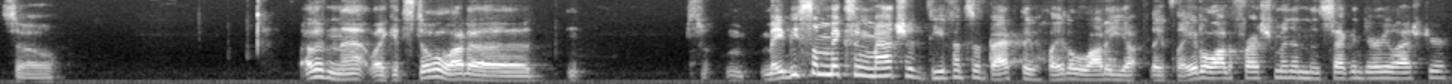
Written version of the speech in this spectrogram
So, other than that, like it's still a lot of maybe some mixing match at defensive back. They played a lot of they played a lot of freshmen in the secondary last year,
